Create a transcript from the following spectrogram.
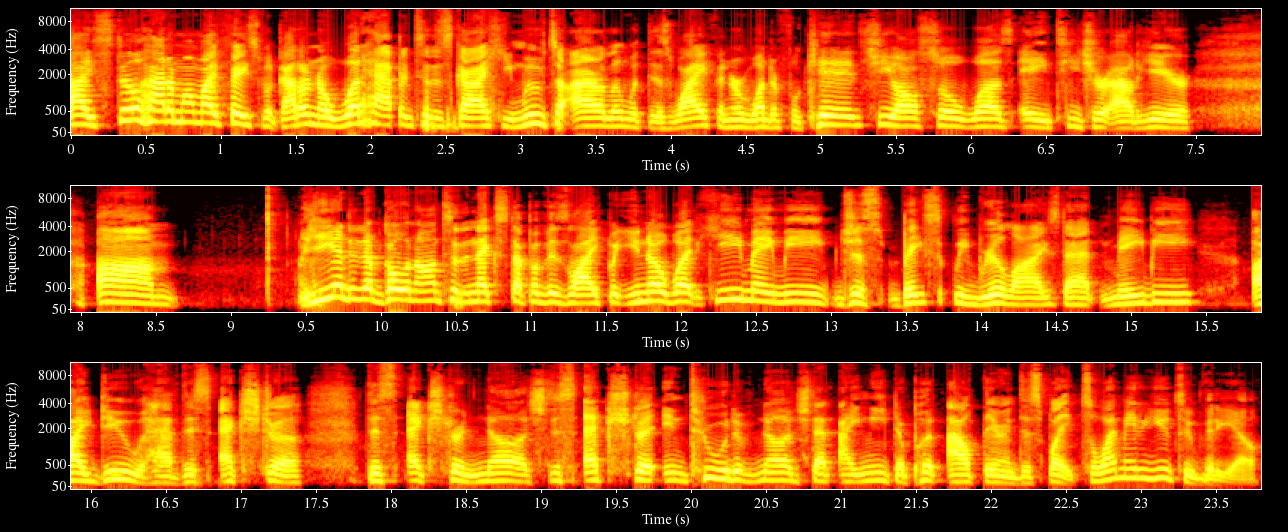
I still had him on my Facebook. I don't know what happened to this guy. He moved to Ireland with his wife and her wonderful kids. She also was a teacher out here. Um, he ended up going on to the next step of his life, but you know what? He made me just basically realize that maybe I do have this extra, this extra nudge, this extra intuitive nudge that I need to put out there and display. So I made a YouTube video.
